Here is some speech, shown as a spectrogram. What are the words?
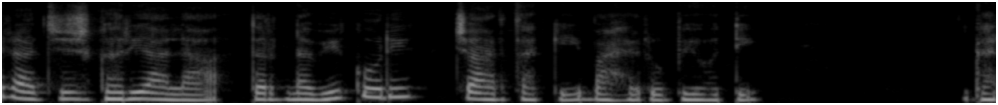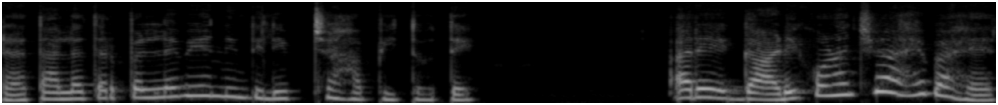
राजेश घरी आला तर नवी कोरी चारचाकी बाहेर उभी होती. घरात आला तर पल्लवी आणि दिलीप चहा पित होते. अरे गाडी कोणाची आहे बाहेर?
